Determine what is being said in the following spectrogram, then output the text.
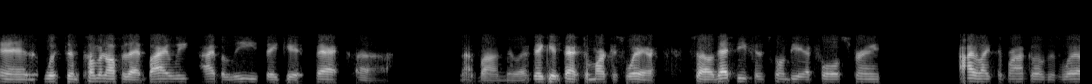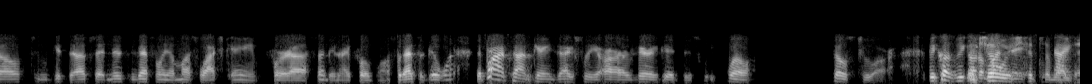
And with them coming off of that bye week, I believe they get back uh, not Von Miller. They get back DeMarcus Ware. So that defense is going to be at full strength. I like the Broncos as well to get the upset, and this is definitely a must-watch game for uh, Sunday Night Football. So that's a good one. The primetime games actually are very good this week. Well, those two are because we go to Monday. To Monday.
